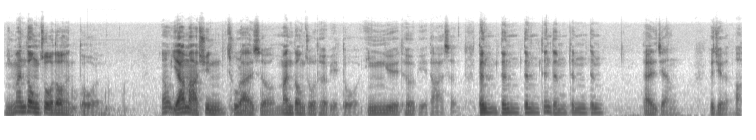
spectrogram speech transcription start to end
你慢动作都很多了。然后亚马逊出来的时候，慢动作特别多，音乐特别大声，噔噔噔噔噔噔噔，大概是这样，就觉得哦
